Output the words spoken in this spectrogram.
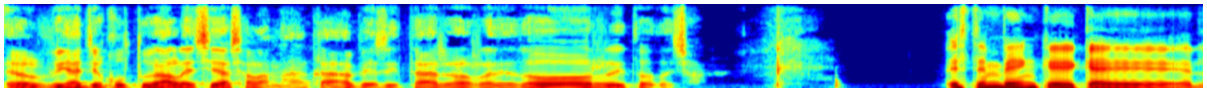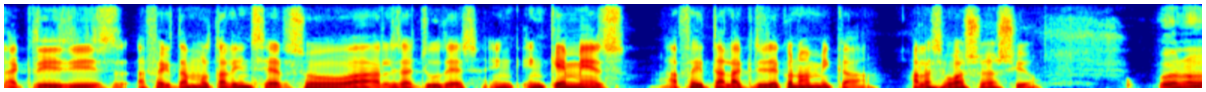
el viatge cultural eixe a Salamanca a visitar alrededor i tot això. Estem veient que, que la crisi afecta molt a l'Inserso, a les ajudes. En, en què més afecta la crisi econòmica a la seva associació? Bueno,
